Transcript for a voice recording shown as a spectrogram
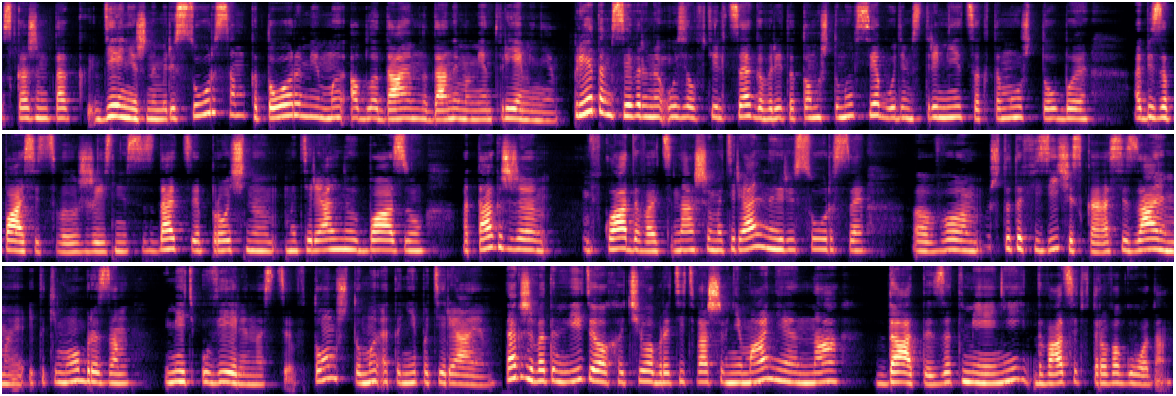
скажем так, денежным ресурсам, которыми мы обладаем на данный момент времени. При этом северный узел в Тельце говорит о том, что мы все будем стремиться к тому, чтобы обезопасить свою жизнь, создать прочную материальную базу, а также вкладывать наши материальные ресурсы э, в что-то физическое, осязаемое и таким образом иметь уверенность в том, что мы это не потеряем. Также в этом видео хочу обратить ваше внимание на даты затмений 22 года.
